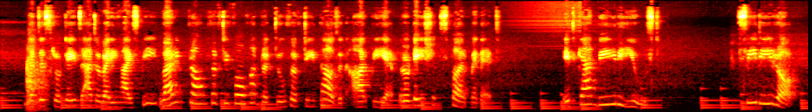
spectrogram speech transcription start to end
The disk rotates at a very high speed, varying from 5400 to 15000 rpm rotations per minute. It can be reused. CD-ROM.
